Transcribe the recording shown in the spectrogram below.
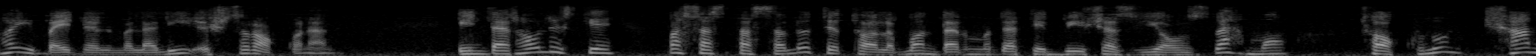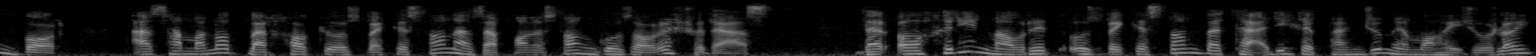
های بین المللی اشتراک کنند. این در حالی است که پس از تسلط طالبان در مدت بیش از 11 ماه تا کنون چند بار از حملات بر خاک ازبکستان از افغانستان گزارش شده است. در آخرین مورد ازبکستان به تاریخ پنجم ماه جولای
